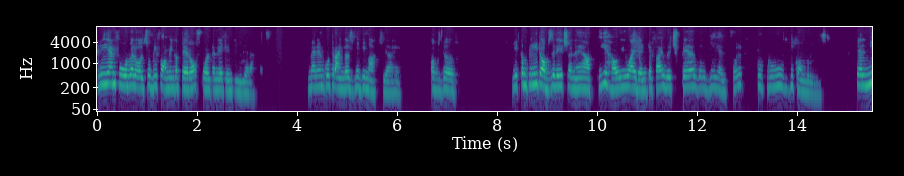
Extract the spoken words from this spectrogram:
Three and four will also be forming a pair of alternate interior angles मैंने उनको ट्राइंगल्स में भी मार्क किया है। ऑब्ज़र्व ये कंप्लीट ऑब्जर्वेशन है आपकी how you identify which pair will be helpful to prove the congruence. Tell me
